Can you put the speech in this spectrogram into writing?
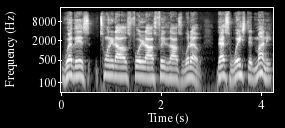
whether it's twenty dollars, forty dollars, fifty dollars, whatever, that's wasted money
